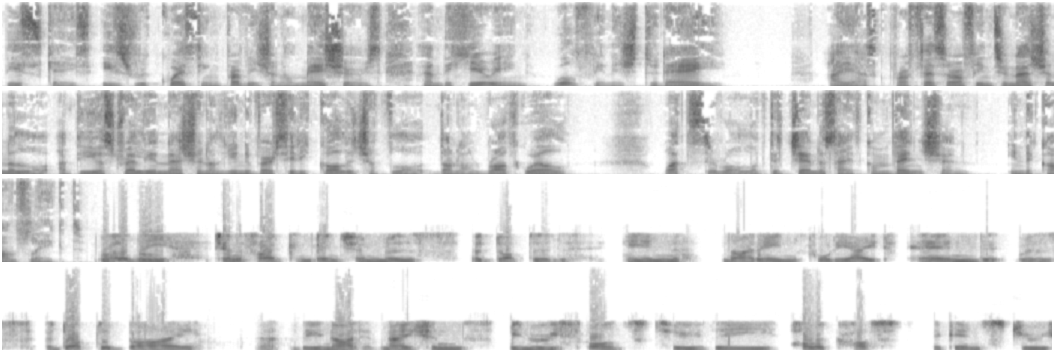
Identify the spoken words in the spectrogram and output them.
this case is requesting provisional measures and the hearing will finish today. I asked Professor of International Law at the Australian National University College of Law, Donald Rothwell, what's the role of the Genocide Convention in the conflict? Well, the Genocide Convention was adopted in 1948 and it was adopted by uh, the United Nations in response to the Holocaust against Jewish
